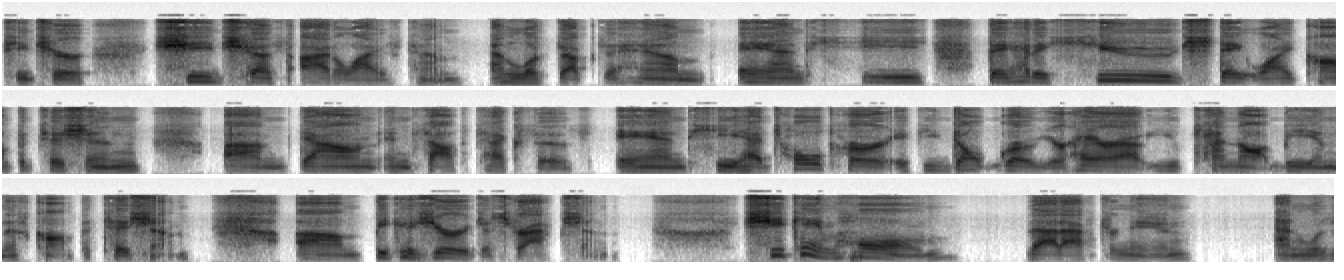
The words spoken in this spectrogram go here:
teacher, she just idolized him and looked up to him. And he, they had a huge statewide competition um, down in South Texas, and he had told her, if you don't grow your hair out, you cannot be in this competition um, because you're a distraction. She came home that afternoon and was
